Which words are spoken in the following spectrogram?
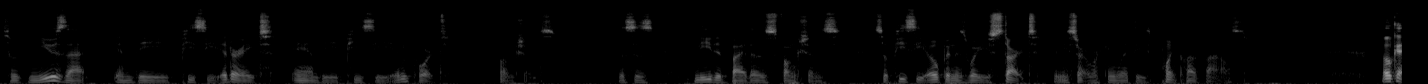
So we can use that in the PC iterate and the PC import functions. This is needed by those functions. So PC open is where you start when you start working with these point cloud files. Okay,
